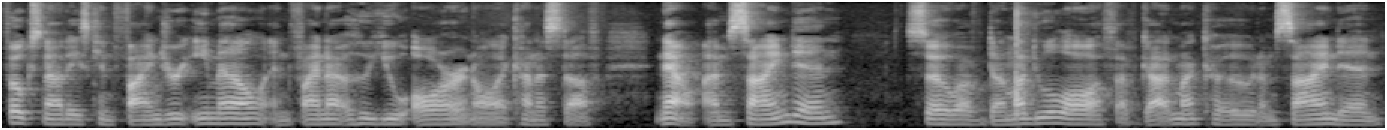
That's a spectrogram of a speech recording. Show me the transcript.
folks nowadays can find your email and find out who you are and all that kind of stuff. Now, I'm signed in, so I've done my dual auth, I've gotten my code, I'm signed in.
